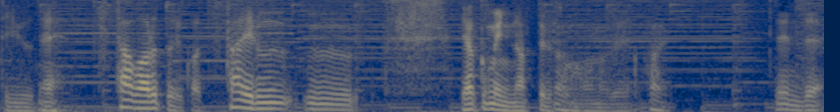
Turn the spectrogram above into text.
ていうね伝わるというか伝えるう役目になってると思うので、はい。全然も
